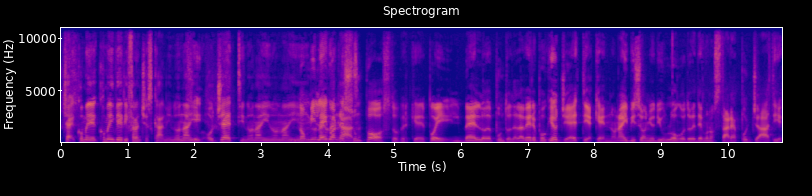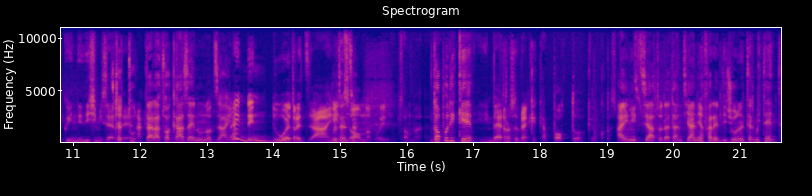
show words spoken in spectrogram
Cioè, come, come i veri francescani, non hai Sì. oggetti, non hai. Non, hai, non mi hai lego a casa. nessun posto perché poi il bello appunto dell'avere pochi oggetti è che non hai bisogno di un luogo dove devono stare appoggiati e quindi dici mi serve Cioè, tutta casa, la tua mi casa è in uno zaino. Eh, in, due o tre zaini Due tre insomma poi insomma Dopodiché in inverno serve anche cappotto che occupa spazio. hai iniziato da tanti anni a fare il digiuno intermittente.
